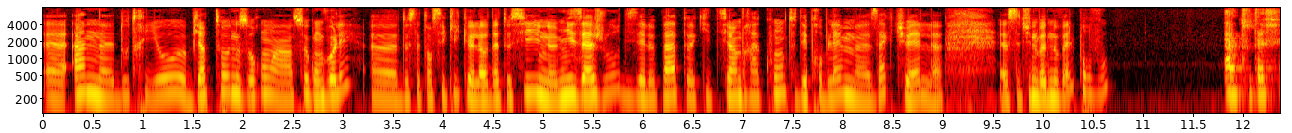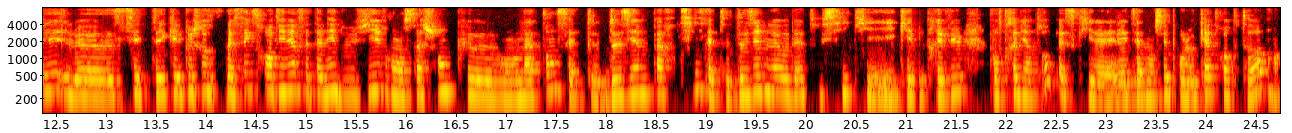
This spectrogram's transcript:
Anne Doutrio, bientôt nous aurons un second volet de cette encyclique Laudato aussi, une mise à jour, disait le pape, qui tiendra compte des problèmes actuels. C'est une bonne nouvelle pour vous? Ah, tout à fait. C'était quelque chose d'assez extraordinaire cette année de vivre en sachant qu'on attend cette deuxième partie, cette deuxième laudate aussi qui, qui est prévue pour très bientôt parce qu'elle a été annoncée pour le 4 octobre.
